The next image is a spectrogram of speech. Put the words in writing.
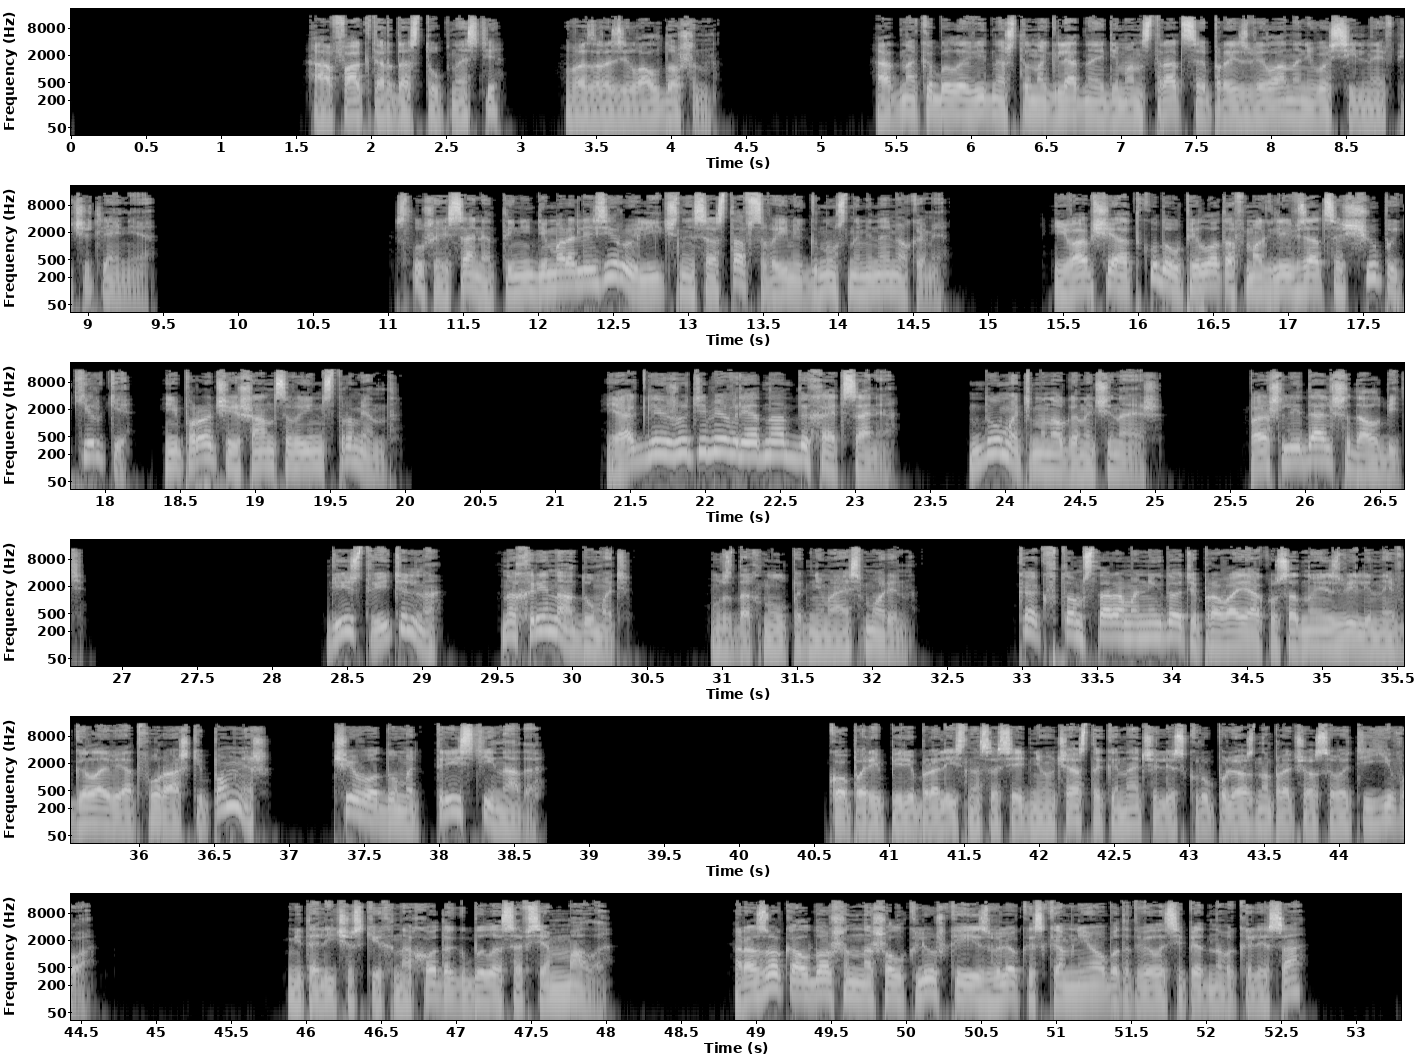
«А фактор доступности?» — возразил Алдошин. Однако было видно, что наглядная демонстрация произвела на него сильное впечатление. «Слушай, Саня, ты не деморализируй личный состав своими гнусными намеками. И вообще, откуда у пилотов могли взяться щупы, кирки и прочий шансовый инструмент? Я гляжу, тебе вредно отдыхать, Саня. Думать много начинаешь. Пошли дальше долбить». «Действительно, нахрена думать?» — вздохнул, поднимаясь Морин. Как в том старом анекдоте про вояку с одной извилиной в голове от фуражки, помнишь? Чего думать, трясти надо. Копари перебрались на соседний участок и начали скрупулезно прочесывать и его. Металлических находок было совсем мало. Разок Алдошин нашел клюшкой и извлек из камней обод от велосипедного колеса,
